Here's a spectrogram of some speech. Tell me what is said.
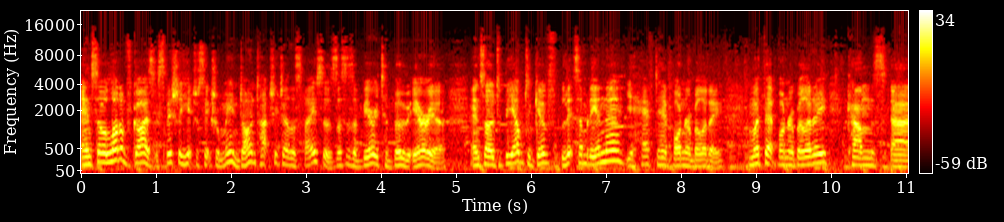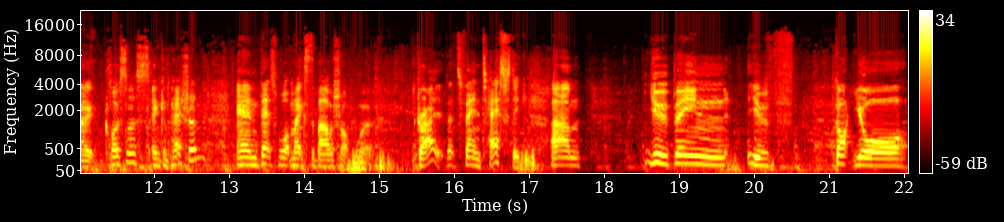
And so a lot of guys, especially heterosexual men, don't touch each other's faces. This is a very taboo area. And so to be able to give, let somebody in there, you have to have vulnerability. And with that vulnerability comes uh, closeness and compassion, and that's what makes the barbershop work. Great, that's fantastic. Um, you've been, you've got your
